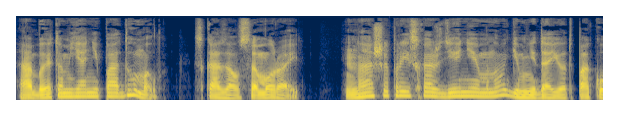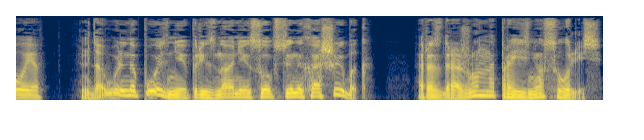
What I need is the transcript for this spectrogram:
об этом я не подумал», — сказал самурай. «Наше происхождение многим не дает покоя». «Довольно позднее признание собственных ошибок», — раздраженно произнес Олесь.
